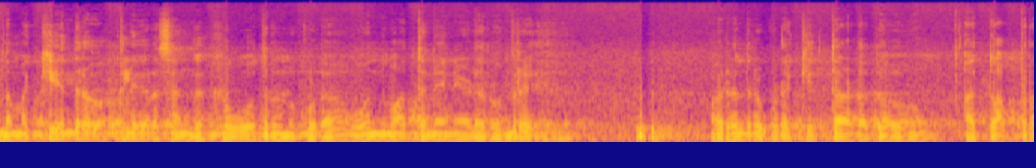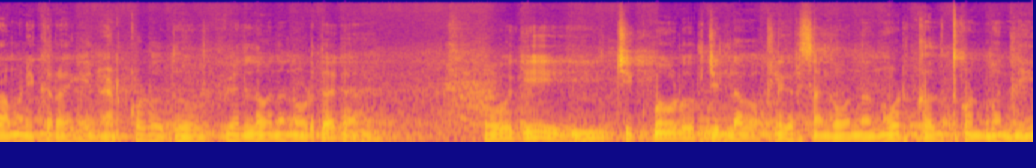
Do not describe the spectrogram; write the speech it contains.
ನಮ್ಮ ಕೇಂದ್ರ ಒಕ್ಕಲಿಗರ ಸಂಘಕ್ಕೆ ಹೋದ್ರೂ ಕೂಡ ಒಂದು ಮಾತನ್ನು ಏನು ಹೇಳೋರು ಅಂದರೆ, ಅವರೆಲ್ಲರೂ ಕೂಡ ಕಿತ್ತಾಡೋದು ಅಥವಾ ಅಪ್ರಾಮಾಣಿಕರಾಗಿ ನಡ್ಕೊಳ್ಳೋದು ಇವೆಲ್ಲವನ್ನು ನೋಡಿದಾಗ ಹೋಗಿ ಚಿಕ್ಕಮಗಳೂರು ಜಿಲ್ಲಾ ಒಕ್ಕಲಿಗರ ಸಂಘವನ್ನು ನೋಡಿ ಕಲ್ತ್ಕೊಂಡು ಬನ್ನಿ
